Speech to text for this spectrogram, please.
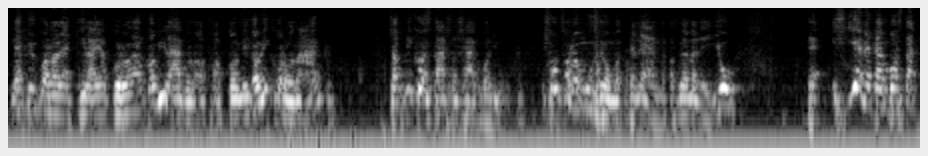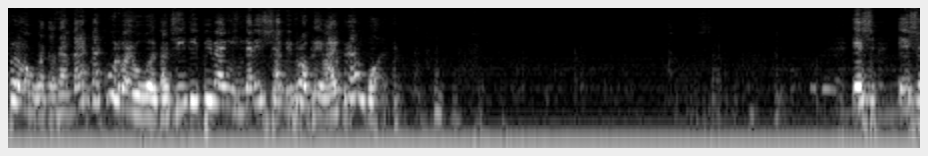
nekünk van a legkirályabb koronánk a világon, adhattól még a mi koronánk, csak mi köztársaság vagyunk. És ott van a múzeumban, de nem, az nem elég jó. De, és ilyeneken baszták föl magukat az emberek, mert kurva jó volt a GDP, meg minden, és semmi problémájuk nem volt. És, és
